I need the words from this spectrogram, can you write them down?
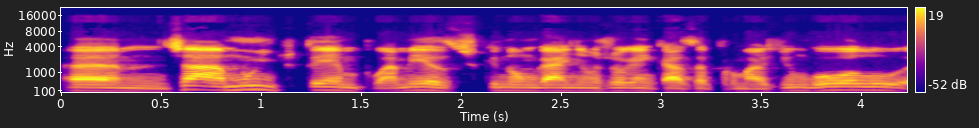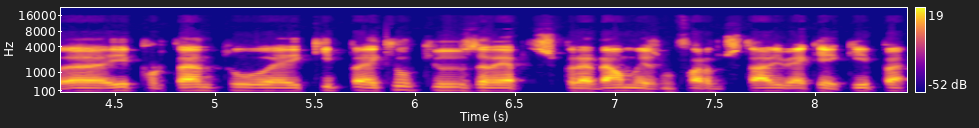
Um, já há muito tempo, há meses, que não ganham um jogo em casa por mais de um golo uh, e, portanto, a equipa, aquilo que os adeptos esperarão, mesmo fora do estádio, é que a equipa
